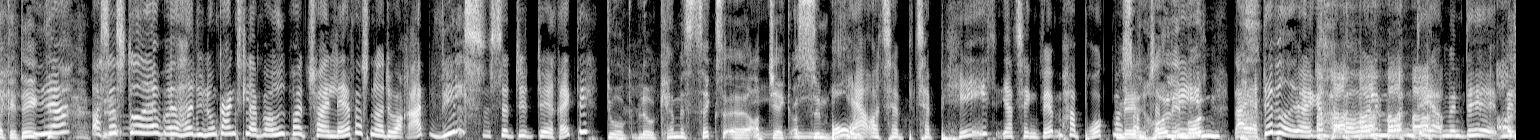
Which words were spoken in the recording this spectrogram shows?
Okay, det, Ja, det, og så stod jeg, havde de nogle gange slæbt mig ud på et toilet og sådan noget, det var ret vildt, så det, det er rigtigt. du blev kæmpe sex-objekt og symbol. Ja, og ta- tapet. Jeg tænkte, hvem har brugt mig Med som et hul i tapet? munden. Nej, ja, det ved jeg ikke, om der var hul i munden der, men det, men,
